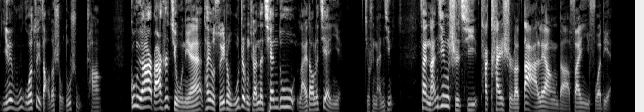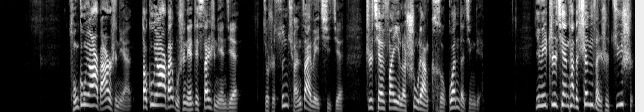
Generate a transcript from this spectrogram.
因为吴国最早的首都是武昌，公元二百二十九年，他又随着吴政权的迁都来到了建业，就是南京。在南京时期，他开始了大量的翻译佛典。从公元二百二十年到公元二百五十年这三十年间，就是孙权在位期间，之谦翻译了数量可观的经典。因为之谦他的身份是居士，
